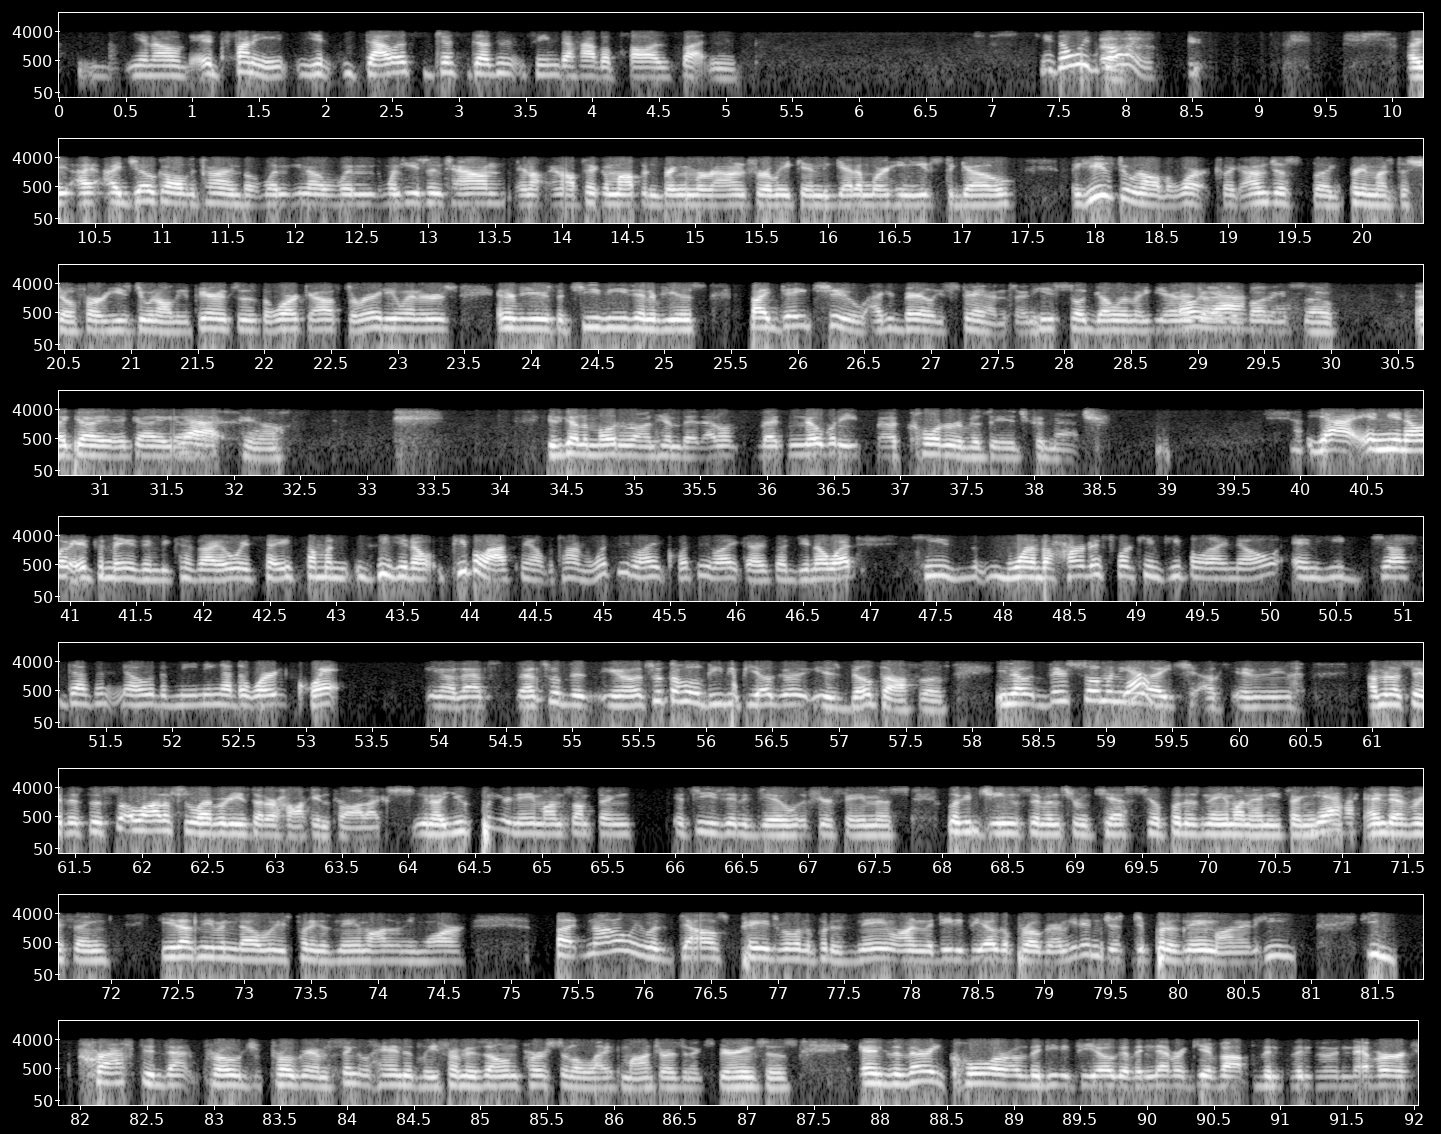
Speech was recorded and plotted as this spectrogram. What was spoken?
You know, it's funny. You, Dallas just doesn't seem to have a pause button. He's always going. I, I I joke all the time, but when you know when when he's in town and I'll, and I'll pick him up and bring him around for a weekend to get him where he needs to go. Like, he's doing all the work. Like I'm just like pretty much the chauffeur. He's doing all the appearances, the workouts, the radio inters, interviews, the TV's interviews. By day two, I could barely stand, and he's still going like the Energizer Oh, yeah. Bunny. So that guy, that guy, Yeah. uh, you know, he's got a motor on him that I don't that nobody a quarter of his age could match. Yeah, and you know it's amazing because I always say someone, you know, people ask me all the time, "What's he like? What's he like?" I said, "You know what? He's one of the hardest working people I know, and he just doesn't know the meaning of the word quit." you know that's that's what the you know that's what the whole DDP yoga is built off of. You know, there's so many Yeah. like okay, I'm gonna say this. There's a lot of celebrities that are hawking products. You know, you put your name on something. It's easy to do if you're famous. Look at Gene Simmons from Kiss. He'll put his name on anything Yeah. and everything. He doesn't even know what he's putting his name on anymore. But not only was Dallas Page willing to put his name on the DDP Yoga program, he didn't just put his name on it. He he crafted that pro- program single-handedly from his own personal life mantras and experiences. And the very core of the DDP Yoga, the never give up, the, the, the never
